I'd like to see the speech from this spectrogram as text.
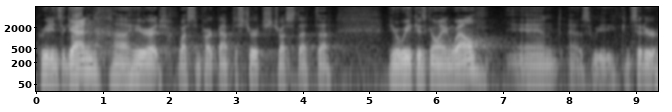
Greetings again uh, here at Weston Park Baptist Church. Trust that uh, your week is going well, and as we consider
